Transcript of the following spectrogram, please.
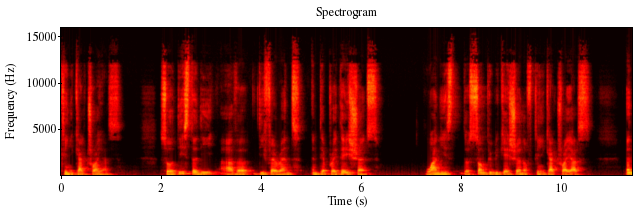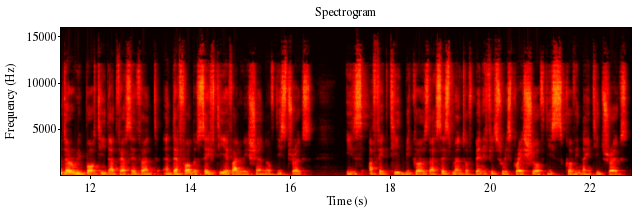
clinical trials. So this study have uh, different interpretations. One is the some publication of clinical trials underreported adverse event and therefore the safety evaluation of these drugs is affected because the assessment of benefits risk ratio of these COVID-19 drugs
